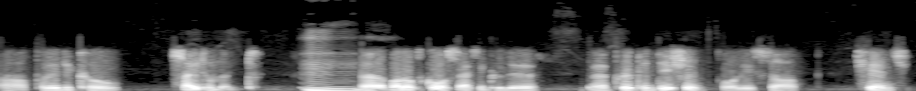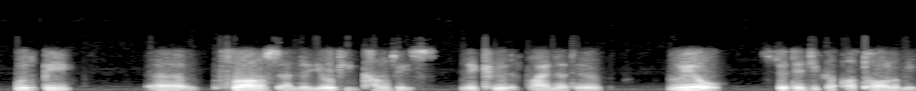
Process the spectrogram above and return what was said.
uh, political settlement. Mm. but of course, I think the precondition for this change would be France and the European countries they could find a real strategic autonomy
